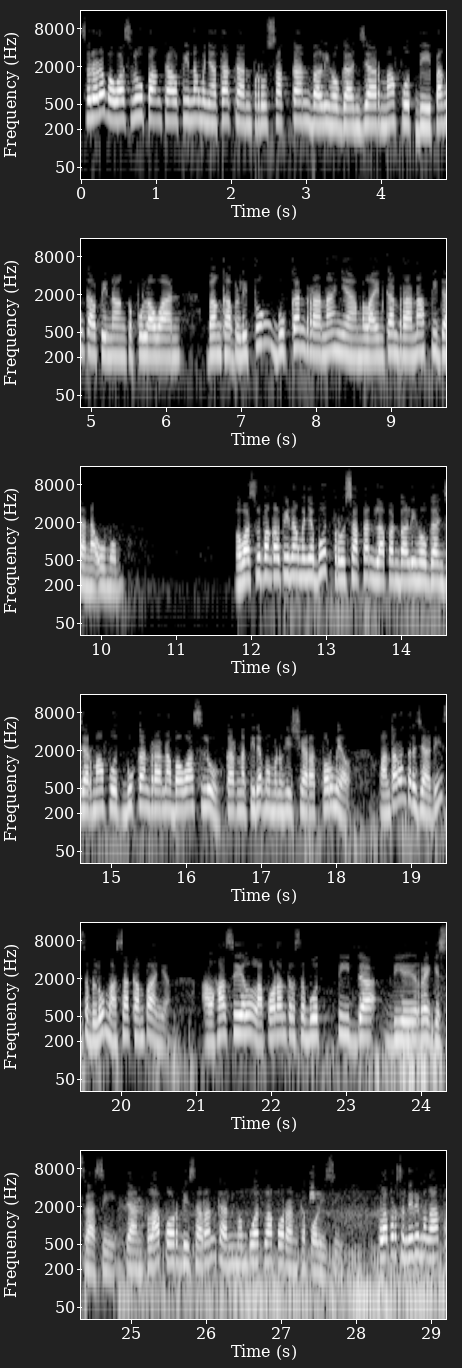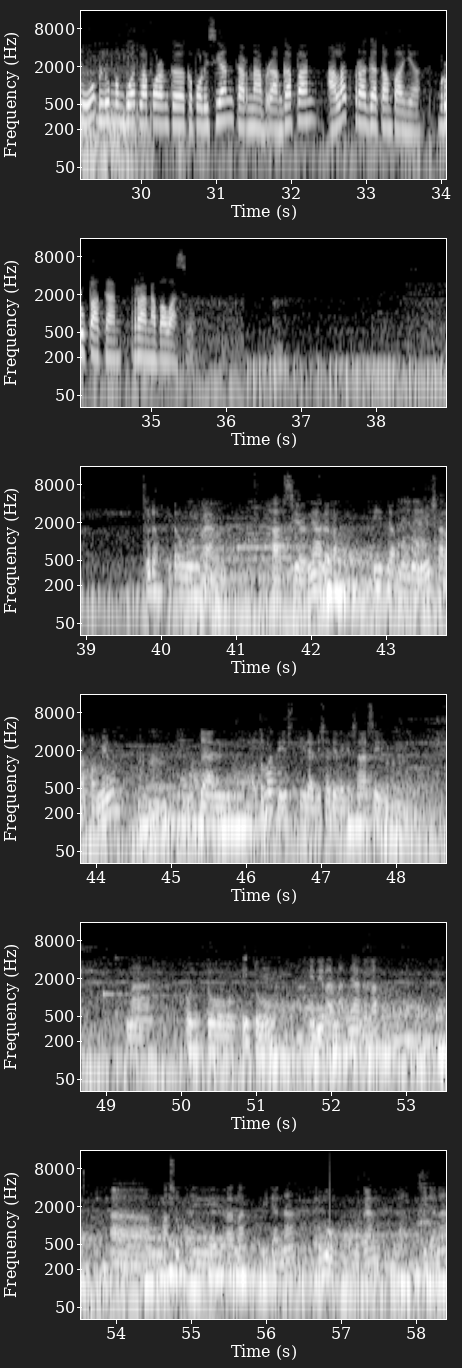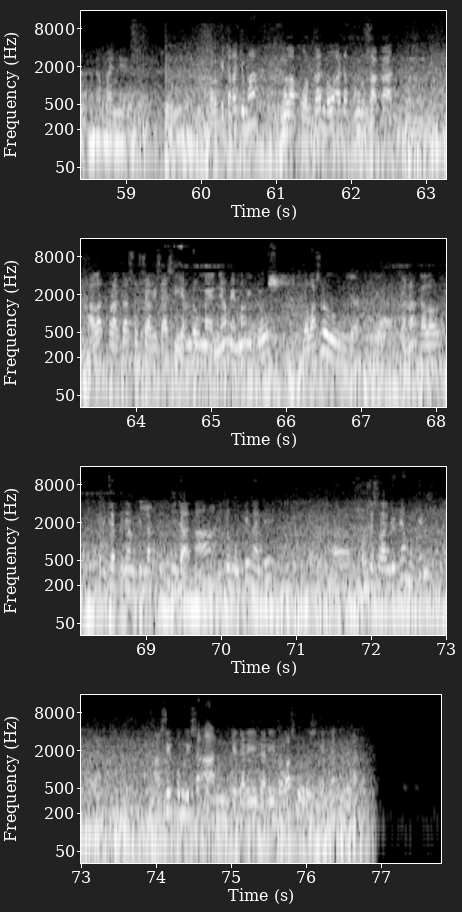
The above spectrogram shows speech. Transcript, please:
Saudara Bawaslu Pangkal Pinang menyatakan perusakan baliho Ganjar Mahfud di Pangkal Pinang, Kepulauan Bangka Belitung bukan ranahnya, melainkan ranah pidana umum. Bawaslu Pangkal Pinang menyebut perusakan 8 baliho Ganjar Mahfud bukan ranah Bawaslu karena tidak memenuhi syarat formil, lantaran terjadi sebelum masa kampanye. Alhasil, laporan tersebut tidak diregistrasi dan pelapor disarankan membuat laporan ke polisi. Pelapor sendiri mengaku belum membuat laporan ke kepolisian karena beranggapan alat peraga kampanye merupakan ranah Bawaslu. Sudah kita umumkan, hasilnya adalah tidak memenuhi syarat formil dan otomatis tidak bisa diregistrasi. Nah, untuk itu ini ranahnya adalah uh, masuk di ranah pidana umum bukan pidana kampanye. Kalau kita kan cuma melaporkan bahwa ada pengerusakan alat peraga sosialisasi yang domainnya memang itu Bawaslu. Ya. ya. Karena kalau terkait dengan tindak pidana itu mungkin nanti uh, proses selanjutnya mungkin hasil pemeriksaan mungkin dari dari Bawaslu, mungkin kan, gitu kan.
